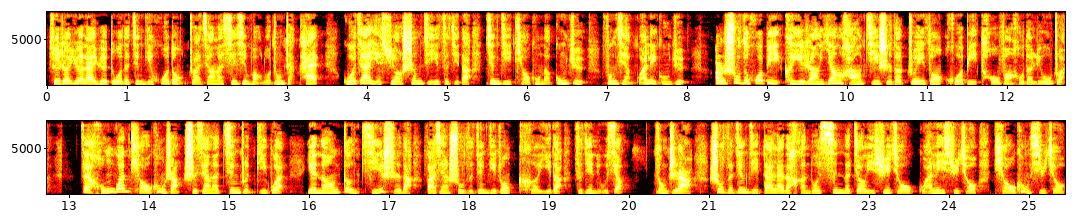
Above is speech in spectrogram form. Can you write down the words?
随着越来越多的经济活动转向了信息网络中展开，国家也需要升级自己的经济调控的工具、风险管理工具。而数字货币可以让央行及时的追踪货币投放后的流转，在宏观调控上实现了精准滴灌，也能更及时的发现数字经济中可疑的资金流向。总之啊，数字经济带来的很多新的交易需求、管理需求、调控需求，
